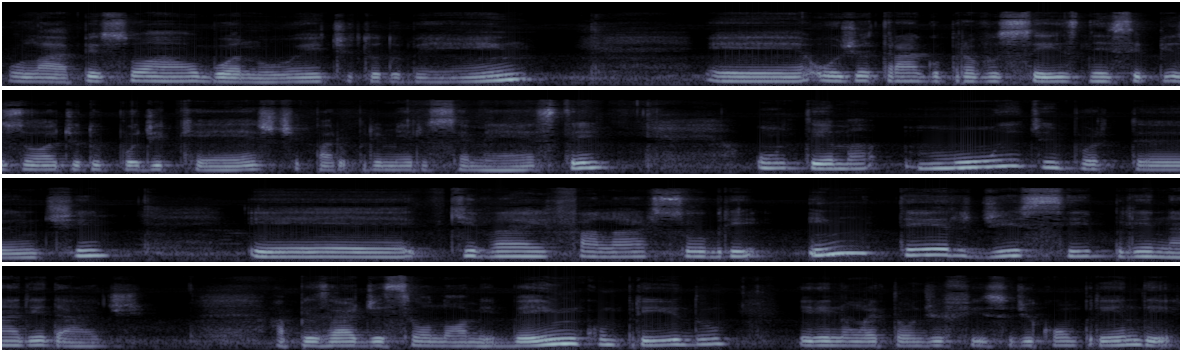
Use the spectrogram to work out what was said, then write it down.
Olá pessoal, boa noite, tudo bem? É, hoje eu trago para vocês nesse episódio do podcast para o primeiro semestre um tema muito importante é, que vai falar sobre interdisciplinaridade. Apesar de ser um nome bem comprido, ele não é tão difícil de compreender.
